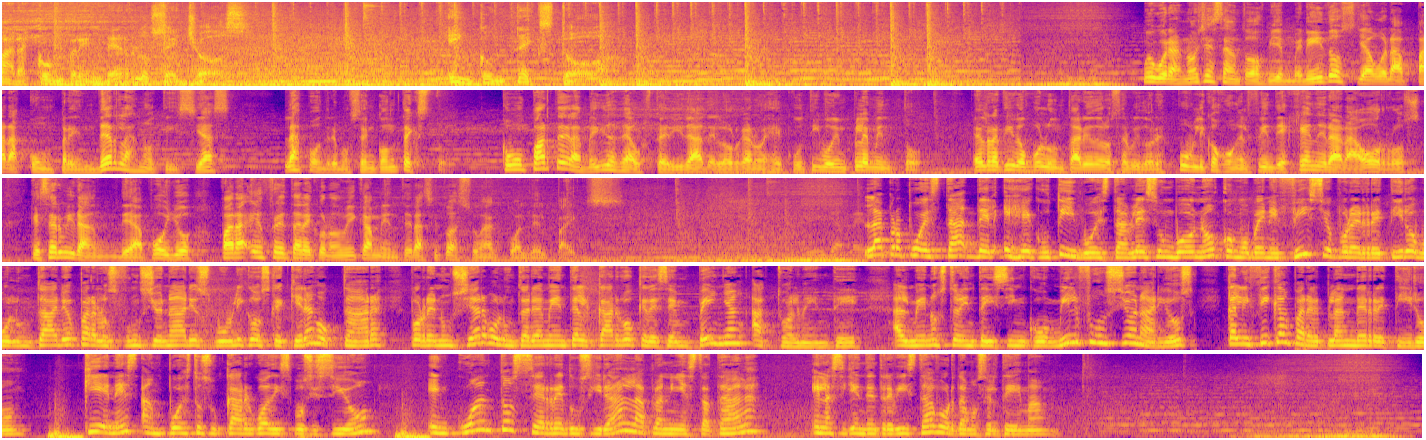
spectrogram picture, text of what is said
para comprender los hechos. En contexto. Muy buenas noches, sean todos bienvenidos y ahora para comprender las noticias las pondremos en contexto. Como parte de las medidas de austeridad, el órgano ejecutivo implementó el retiro voluntario de los servidores públicos con el fin de generar ahorros que servirán de apoyo para enfrentar económicamente la situación actual del país. La propuesta del Ejecutivo establece un bono como beneficio por el retiro voluntario para los funcionarios públicos que quieran optar por renunciar voluntariamente al cargo que desempeñan actualmente. Al menos 35 mil funcionarios califican para el plan de retiro. ¿Quiénes han puesto su cargo a disposición? ¿En cuánto se reducirá la planilla estatal? En la siguiente entrevista abordamos el tema.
